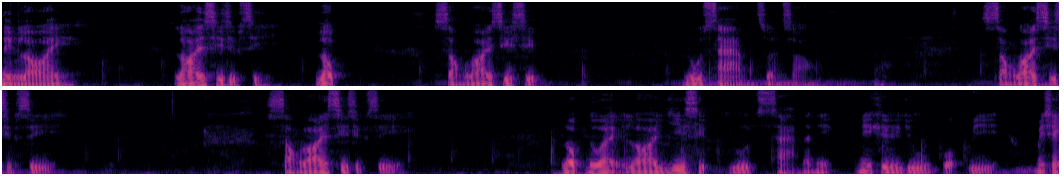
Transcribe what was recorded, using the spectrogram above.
100 144 ลบ 240รูท3ส่วน 2 244 244 ลบด้วย 120รูท3นั่นเอง นี่คือ u บวก v ไม่ใช่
